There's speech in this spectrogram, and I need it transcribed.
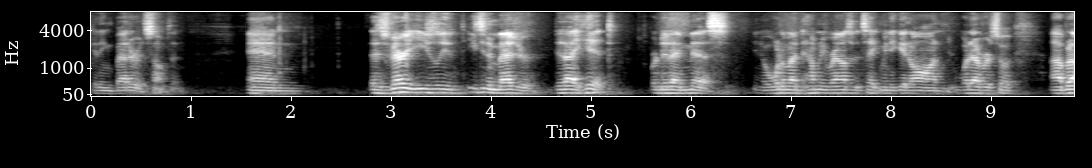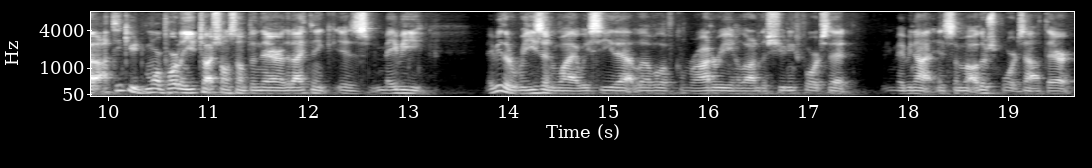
getting better at something, and it's very easily easy to measure. Did I hit or did I miss? You know, what am I? How many rounds did it take me to get on? Whatever. So, uh, but I think you more importantly, you touched on something there that I think is maybe maybe the reason why we see that level of camaraderie in a lot of the shooting sports that maybe not in some other sports out there.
